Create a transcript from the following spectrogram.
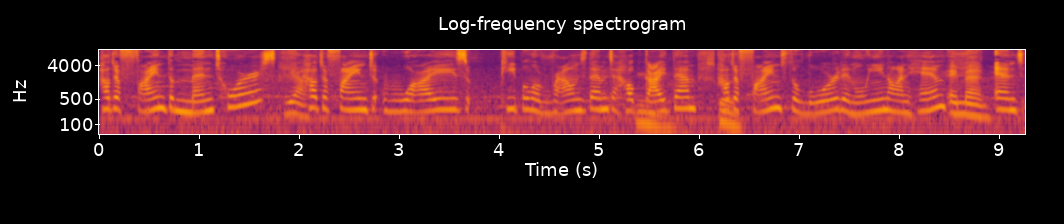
how to find the mentors, Yeah. how to find wise people around them to help mm. guide them, how to find the Lord and lean on Him. Amen. And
